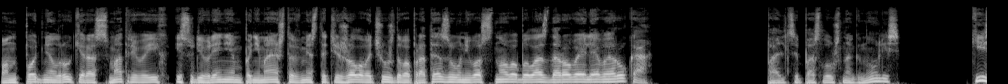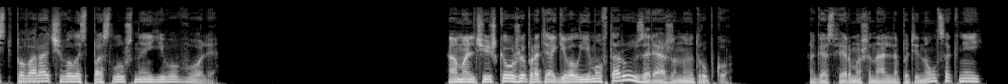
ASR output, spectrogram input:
Он поднял руки, рассматривая их, и с удивлением понимая, что вместо тяжелого чуждого протеза у него снова была здоровая левая рука. Пальцы послушно гнулись, кисть поворачивалась, послушная его воле. А мальчишка уже протягивал ему вторую заряженную трубку. Агасфер машинально потянулся к ней,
